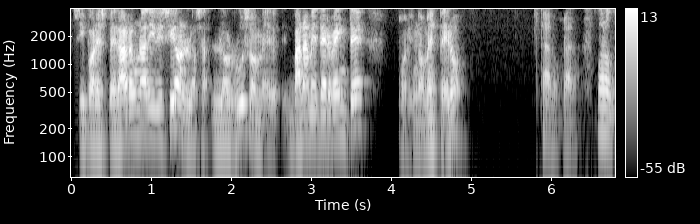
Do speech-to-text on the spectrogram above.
Si por esperar una división los, rusos me van a meter 20, pues no me espero. Claro, claro. Bueno,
